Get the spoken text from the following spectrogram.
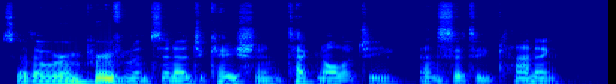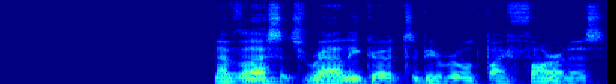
So there were improvements in education, technology, and city planning. Nevertheless, it's rarely good to be ruled by foreigners,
